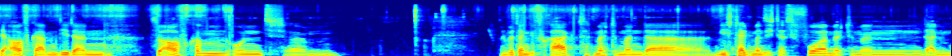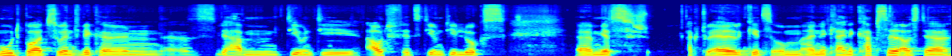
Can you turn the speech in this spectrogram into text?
der Aufgaben, die dann so aufkommen und ähm, und wird dann gefragt, möchte man da, wie stellt man sich das vor? Möchte man da ein Moodboard zu entwickeln? Wir haben die und die Outfits, die und die Looks. Ähm, jetzt aktuell geht es um eine kleine Kapsel aus der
